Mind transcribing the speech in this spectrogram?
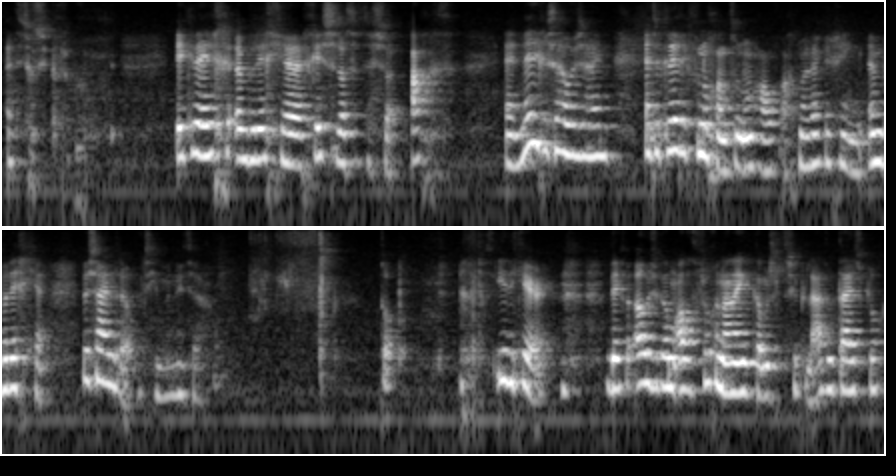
het is super vroeg. Ik kreeg een berichtje gisteren dat het tussen 8 en 9 zouden zijn. En toen kreeg ik vanochtend, toen om half 8 mijn wekker ging, een berichtje. We zijn er over 10 minuten. Top. Iedere keer. Ik denk van, oh, ze komen altijd vroeg. En dan denk ik, komen ze super laat in het tijdsblok.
